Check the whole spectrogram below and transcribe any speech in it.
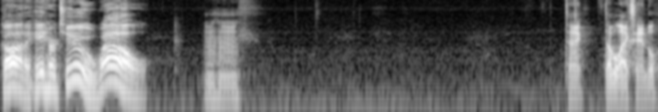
God, I hate her too. Wow. Mm-hmm. Dang. Double axe handle.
